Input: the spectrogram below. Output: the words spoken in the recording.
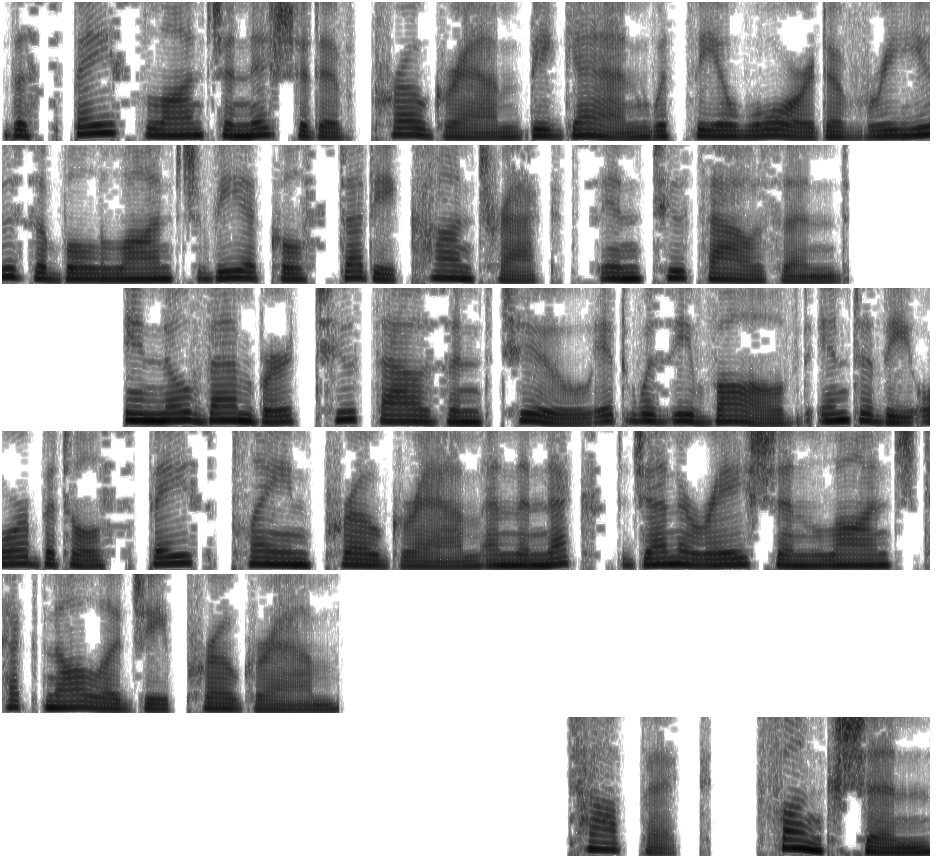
The Space Launch Initiative program began with the award of reusable launch vehicle study contracts in 2000. In November 2002 it was evolved into the Orbital Space Plane Program and the Next Generation Launch Technology Program. Topic: Function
